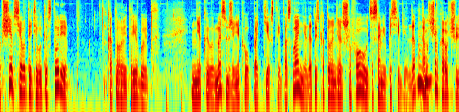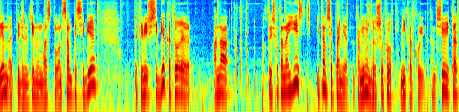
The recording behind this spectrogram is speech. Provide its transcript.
Вообще все вот эти вот истории, которые требуют некого месседжа, некого подтекста и послания, да, то есть которые не расшифровываются сами по себе, да, потому mm-hmm. что чем короче член, опять же, на литейном мосту, он сам по себе, это вещь в себе, которая, она то есть вот она есть, и там все понятно. Там не нужно расшифровки никакой. Там все и так,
